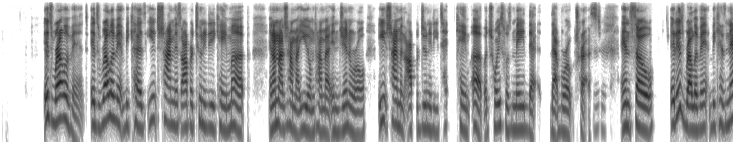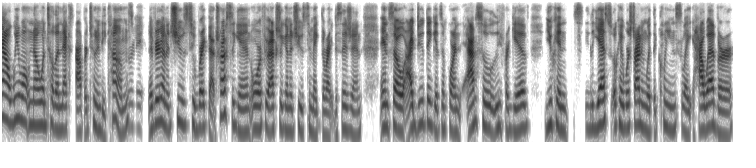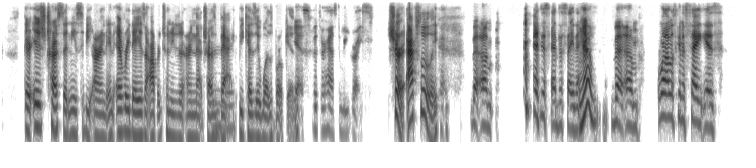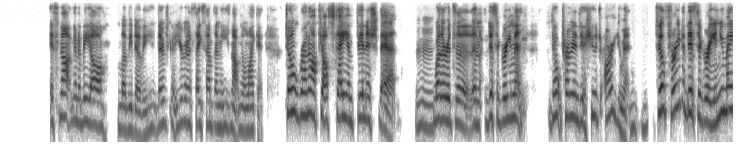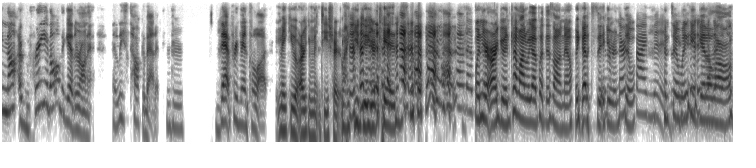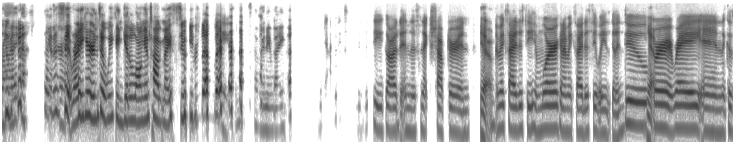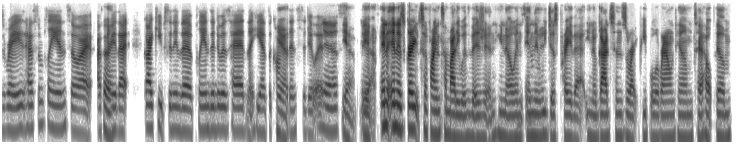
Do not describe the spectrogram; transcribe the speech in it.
it's relevant it's relevant because each time this opportunity came up and i'm not just talking about you i'm talking about in general each time an opportunity ta came up a choice was made that that broke trust Mhm. and so it is relevant because now we won't know until the next opportunity comes Right. if you're going to choose to break that trust again or if you're actually going to choose to make the right decision. And so I do think it's important absolutely forgive. You can yes, okay, we're starting with a clean slate. However, there is trust that needs to be earned and every day is an opportunity to earn that trust back Mhm. because it was broken. Yes, but there has to be grace. Sure, absolutely. Okay. But um I just had to say that. Yeah, But um what I was gonna say is it's not gonna be all lovey dovey. There's gonna you're gonna say something, he's not gonna like it. Don't run off, y'all stay and finish that. Mhm. Whether it's a, a disagreement, don't turn it into a huge argument. Feel free to disagree, and you may not agree at all together on it. At least talk about it. Mhm. That prevents a lot. make you an argument t-shirt like you do your kids. When you're arguing, come on, we gotta put this on now. We gotta sit here until 35 minutes. until we can get along. right. We're gonna right. sit right here until we can get along and talk nice to each other. So anyway, see God in this next chapter and Yeah. I'm excited to see him work and I'm excited to see what he's to do Yeah. for Ray and because Ray has some plans so I I Good. pray that God keeps sending the plans into his head and that he has the Yeah. confidence to do it. yes, Yeah, yes. yeah. And and it's great to find somebody with vision, you know, and and then we just pray that, you know, God sends the right people around him to help him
